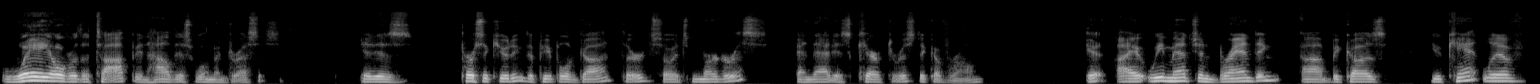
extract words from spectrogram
way over the top in how this woman dresses. It is persecuting the people of God, third, so it's murderous, and that is characteristic of Rome. It, I we mentioned branding uh, because you can't live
